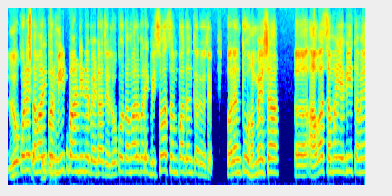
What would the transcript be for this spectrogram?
લોકોને તમારી પર મીટ બાંધીને બેઠા છે. લોકો તમારા પર એક વિશ્વાસ સંપાદન કર્યો છે. પરંતુ હંમેશા આવા સમયે બી તમે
